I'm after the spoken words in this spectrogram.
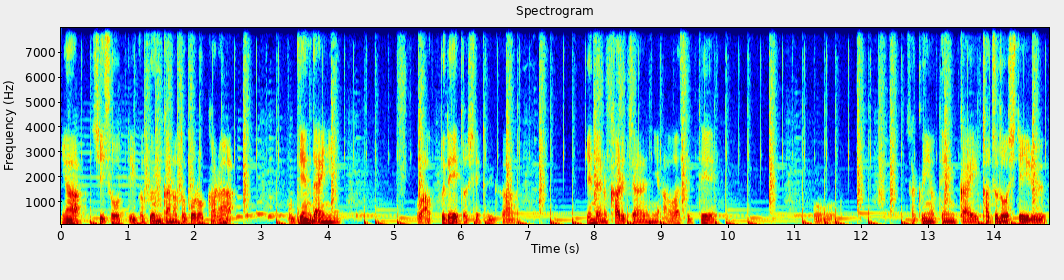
や思想っていうか文化のところから現代にこうアップデートしてというか現代のカルチャーに合わせてこう作品を展開活動している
